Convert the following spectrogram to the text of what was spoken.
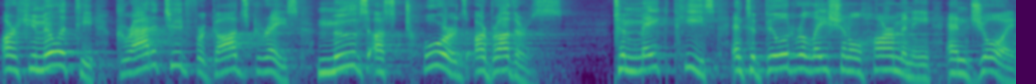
our humility. Gratitude for God's grace moves us towards our brothers to make peace and to build relational harmony and joy.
